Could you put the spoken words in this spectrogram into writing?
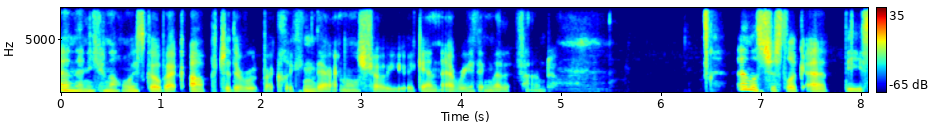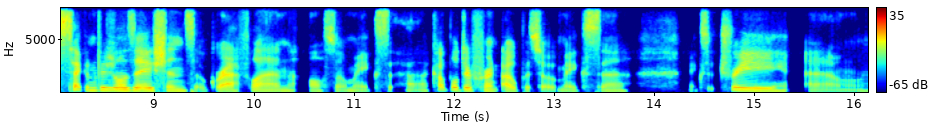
And then you can always go back up to the root by clicking there and it'll show you again everything that it found. And let's just look at the second visualization. So GraPhlAn also makes a couple different outputs. So it makes uh, makes a tree um,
